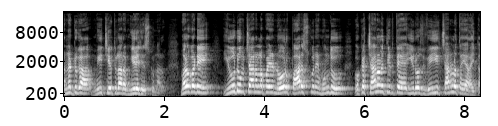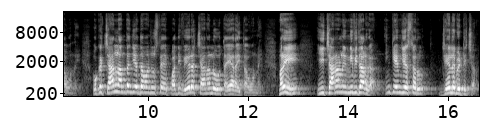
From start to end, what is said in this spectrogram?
అన్నట్టుగా మీ చేతులారా మీరే చేసుకున్నారు. మరొకటి యూట్యూబ్ ఛానళ్ళ పైన నోరు పారుసుకునే ముందు ఒక ఛానల్ తిడితే ఈరోజు వెయ్యి ఛానళ్ళు తయారవుతూ ఉన్నాయి. ఒక ఛానల్ అంతం చేద్దామని చూస్తే పదివేల ఛానళ్ళు తయారవుతూ ఉన్నాయి. మరి ఈ ఛానల్ని ఇన్ని విధాలుగా ఇంకేం చేస్తారు? జైల్లో పెట్టించారు.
